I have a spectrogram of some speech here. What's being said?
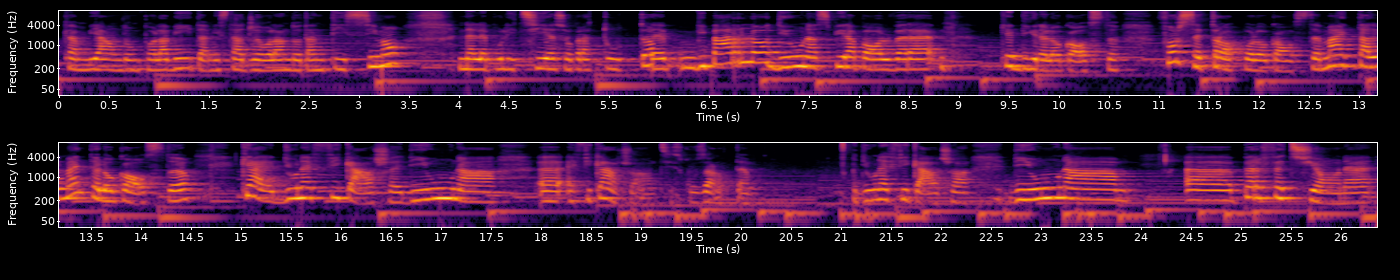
cambiando un po' la vita, mi sta agevolando tantissimo nelle pulizie soprattutto. E vi parlo di un aspirapolvere che dire low cost? Forse è troppo low cost, ma è talmente low cost che è di un'efficacia, di una eh, efficacia, anzi scusate, di un'efficacia, di una eh, perfezione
